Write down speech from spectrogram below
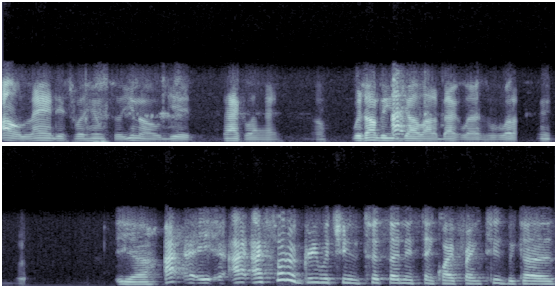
outlandish for him to you know get backlash. You know? Which I don't think he got a lot of backlash with what I'm saying, but. Yeah, I, I I I sort of agree with you to a certain extent, quite frank too, because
